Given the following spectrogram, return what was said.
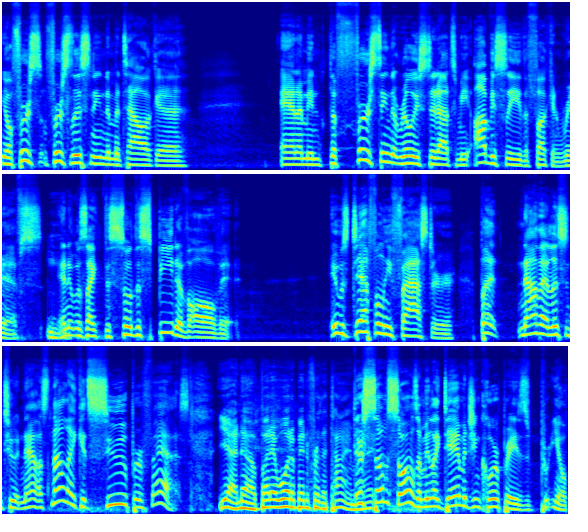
you know, first first listening to Metallica, and I mean, the first thing that really stood out to me, obviously, the fucking riffs, and it was like the so the speed of all of it. It was definitely faster, but now that I listen to it now, it's not like it's super fast. Yeah, no, but it would have been for the time. There's right? some songs. I mean, like "Damage Incorporated" is you know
